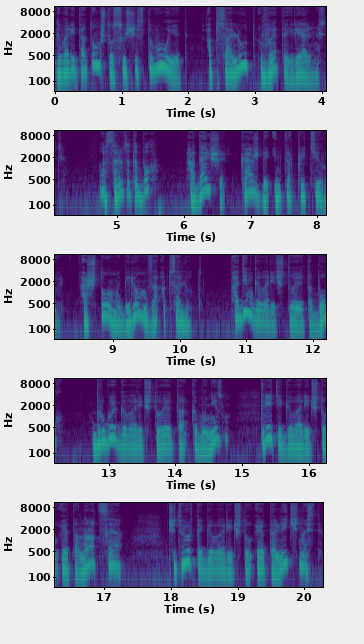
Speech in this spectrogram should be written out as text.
говорит о том, что существует абсолют в этой реальности. Абсолют – это Бог? А дальше каждый интерпретирует. А что мы берем за абсолют? Один говорит, что это Бог, другой говорит, что это коммунизм, третий говорит, что это нация, четвертый говорит, что это личность,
